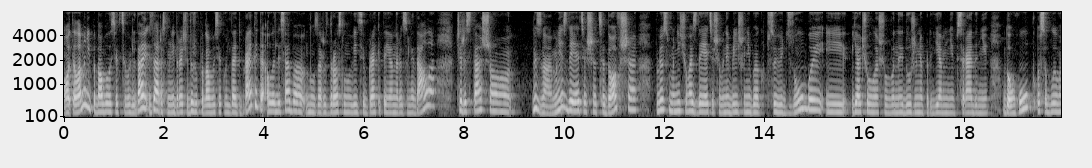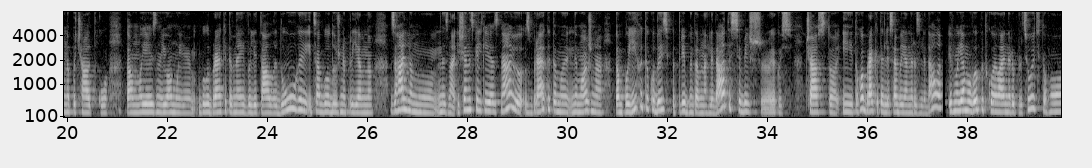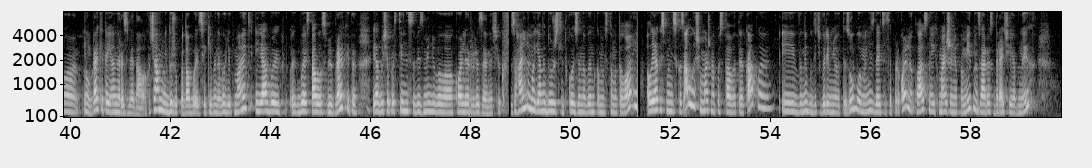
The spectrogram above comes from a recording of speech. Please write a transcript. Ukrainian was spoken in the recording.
От, але мені подобалося, як це виглядає. І зараз мені, до речі, дуже подобається, як виглядають брекети, але для себе ну зараз в дорослому віці брекети я не розглядала через те, що не знаю, мені здається, що це довше. Плюс мені чогось здається, що вони більше ніби як псують зуби, і я чула, що вони дуже неприємні всередині до губ, особливо на початку. Там моєї знайомої були брекети, в неї вилітали дуги, і це було дуже неприємно. В загальному не знаю. І ще наскільки я знаю, з брекетами не можна там поїхати кудись, потрібно там наглядатися більш е, якось часто, і того брекети для себе я не розглядала. І в моєму випадку елайнери працюють, того ну брекети я не розглядала. Хоча мені дуже подобається, який вони вигляд мають. І я би, якби я собі брекети, я би ще постійно собі змінювала колір резиночок. В загальному я не дуже слідкую за новинками стоматології, але якось мені сказали, що можна поставити капи, і вони будуть вирівнювати зуби. Мені здається, це прикольно, класно, їх майже не помітно. Зараз, до речі, я в них.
